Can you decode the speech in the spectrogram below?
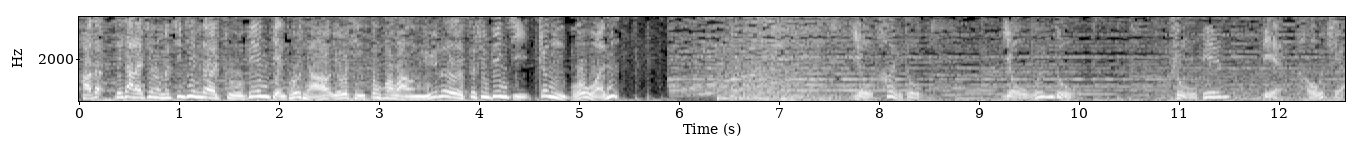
好的，接下来进入我们今天的主编点头条，有请凤凰网娱乐资深编辑郑博文。有态度，有温度，主编点头条。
